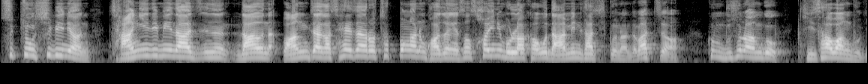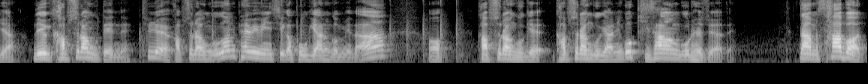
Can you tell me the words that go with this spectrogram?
숙종 12년 장인님이 낳은, 낳은 왕자가 세자로 첩봉하는 과정에서 서인이 몰락하고 남인이 다시 집권한다. 맞죠? 그럼 무슨 왕국? 기사왕국이야. 근데 여기 갑술왕국 돼 있네. 틀려요. 갑술왕국은 페미민 씨가 보기하는 겁니다. 어, 갑술왕국에 갑술왕국이 아니고 기사왕국을 해줘야 돼. 다음 4번.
